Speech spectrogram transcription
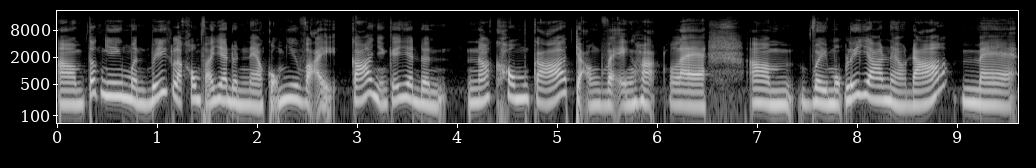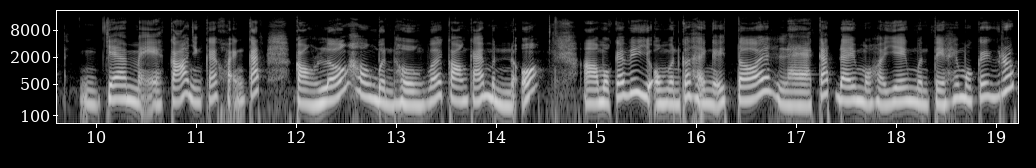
Um, tất nhiên mình biết là không phải gia đình nào cũng như vậy. Có những cái gia đình nó không có trọn vẹn hoặc là um, vì một lý do nào đó mà cha mẹ có những cái khoảng cách còn lớn hơn bình thường với con cái mình nữa. À, một cái ví dụ mình có thể nghĩ tới là cách đây một thời gian mình tìm thấy một cái group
